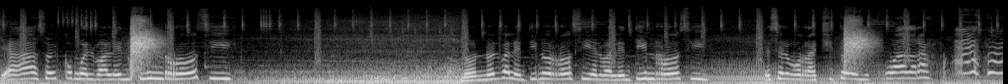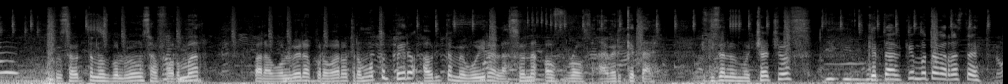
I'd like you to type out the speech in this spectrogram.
Ya soy como el Valentín Rossi. No, no el Valentino Rossi, el Valentín Rossi. Es el borrachito de mi cuadra. Pues ahorita nos volvemos a formar para volver a probar otra moto, pero ahorita me voy a ir a la zona off-road a ver qué tal. Aquí están los muchachos. ¿Qué tal? ¿Qué moto agarraste? No,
